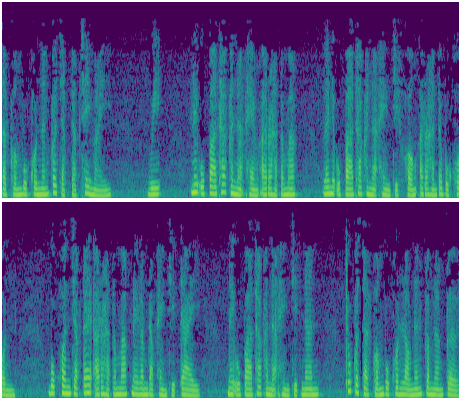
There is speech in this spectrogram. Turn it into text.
สัตว์ของบุคคลนั้นก็จักดับใช่ไหม วิ ในอุปาทขณะแห่งอรหัตมรักและในอุปาทขณะแห่งจิตของอรหันตบุคคล บุคคลจักได้อรหัตมรักในลำดับแห่งจิตใด ในอุปาทขณะแห่งจิตนั้น ทุกขสัตว์ของบุคคลเหล่านั้นกำลังเกิด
